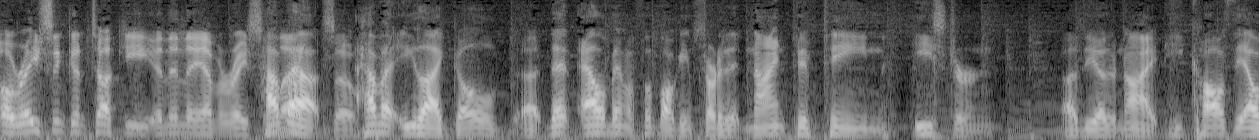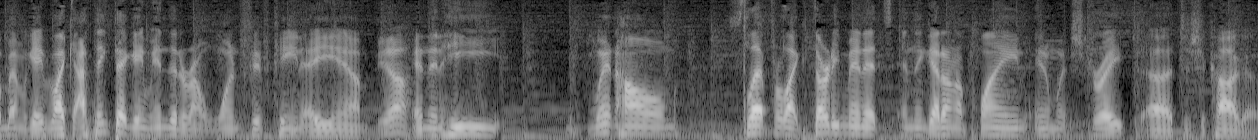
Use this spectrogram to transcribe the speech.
a race in Kentucky and then they have a race How Loudon. about so how about Eli Gold? Uh, that Alabama football game started at 9:15 Eastern uh, the other night. He calls the Alabama game like I think that game ended around 1:15 a.m. Yeah. and then he went home, slept for like 30 minutes, and then got on a plane and went straight uh, to Chicago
